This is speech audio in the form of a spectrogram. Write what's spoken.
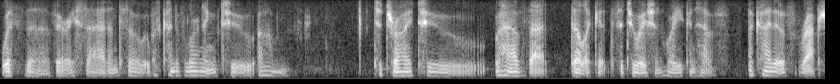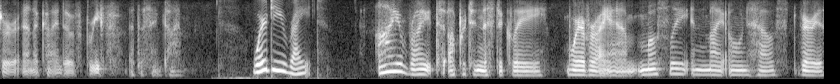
with the very sad, and so it was kind of learning to um, to try to have that delicate situation where you can have a kind of rapture and a kind of grief at the same time. Where do you write? I write opportunistically wherever I am, mostly in my own house, various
